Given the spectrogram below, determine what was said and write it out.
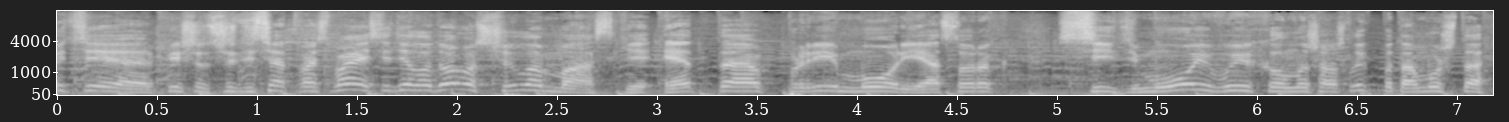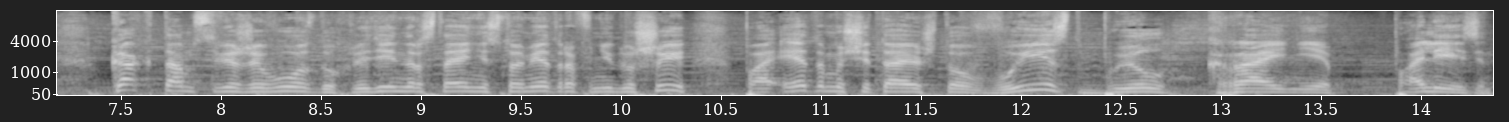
Здравствуйте, пишет 68-я, сидела дома, сшила маски. Это Приморье, а 47-й выехал на шашлык, потому что как там свежий воздух, людей на расстоянии 100 метров ни души, поэтому считаю, что выезд был крайне полезен.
